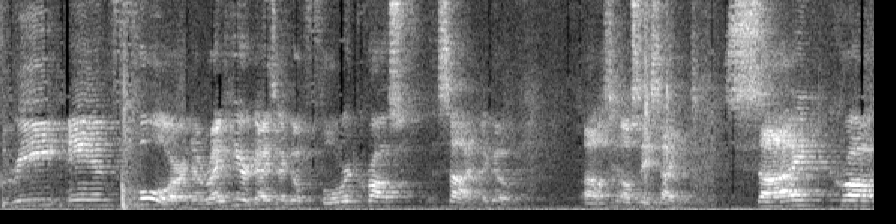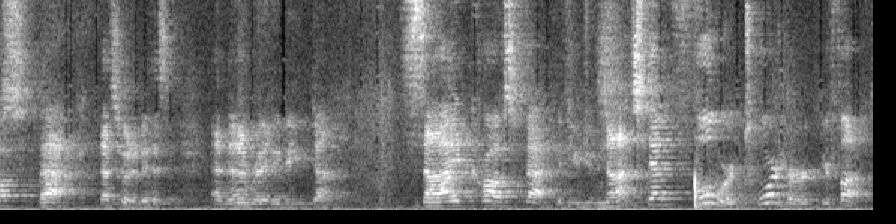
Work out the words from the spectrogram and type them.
three, and four. Now right here, guys, I go forward, cross, side. I go, uh, I'll, I'll say sideways. Side, cross, back. That's what it is. And then I'm ready to be done. Side, cross, back. If you do not step forward toward her, you're fucked.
